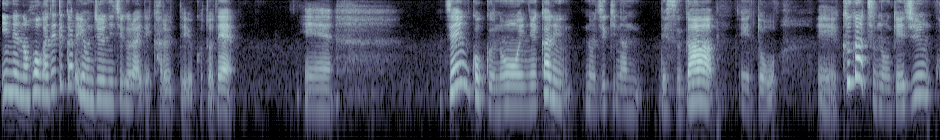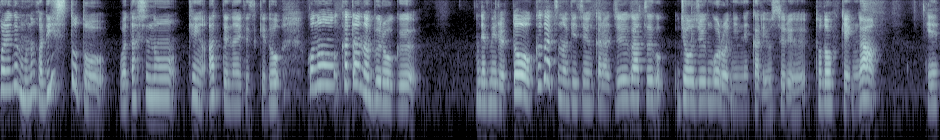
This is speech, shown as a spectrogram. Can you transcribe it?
稲の方が出てから40日ぐらいで刈るっていうことで、えー、全国の稲刈りの時期なんですがえっ、ー、とえー、9月の下旬これでもなんかリストと私の件合ってないですけどこの方のブログで見ると9月の下旬から10月上旬頃に稲刈りをする都道府県がえ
